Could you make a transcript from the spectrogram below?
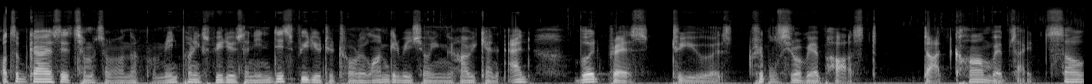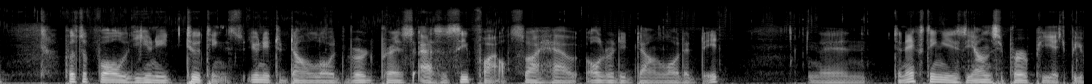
What's up guys, it's Amanda from Ninponix videos and in this video tutorial I'm going to be showing you how you can add WordPress to your triple zero webhost.com website. So first of all you need two things. You need to download WordPress as a zip file. So I have already downloaded it. And then the next thing is the unzipper PHP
